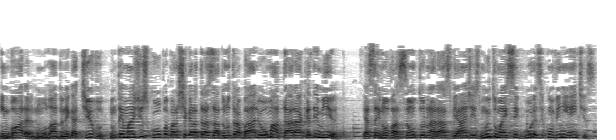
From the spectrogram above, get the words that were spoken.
Embora, no lado negativo, não tem mais desculpa para chegar atrasado no trabalho ou matar a academia. Essa inovação tornará as viagens muito mais seguras e convenientes,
